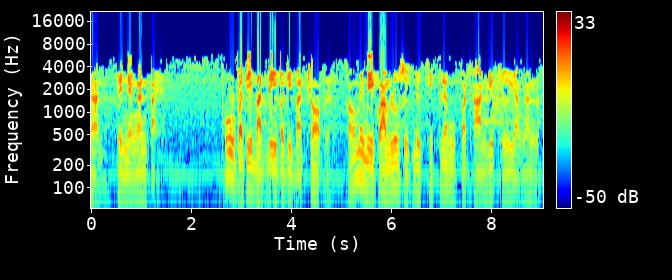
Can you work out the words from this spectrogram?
นั่นเป็นอย่างนั้นไป ผู้ปฏิบัติดีปฏิบัติชอบนะ เขาไม่มีความรู้สึกนึกคิดและอุปทานยึดถืออย่างนั้นหรอก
